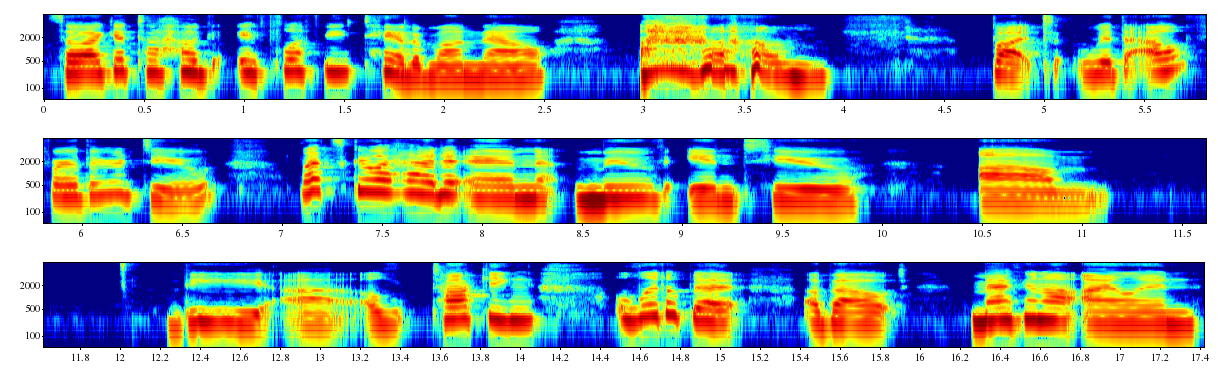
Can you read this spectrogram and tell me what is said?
So I get to hug a fluffy Tanemon now. um, but without further ado, let's go ahead and move into um, the uh, talking a little bit about Mackinac Island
